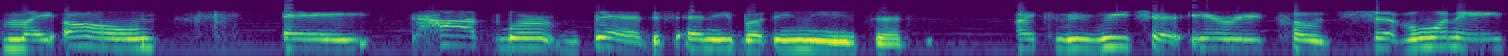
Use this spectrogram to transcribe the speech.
my own a toddler bed if anybody needs it. I can be reached at area code 718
